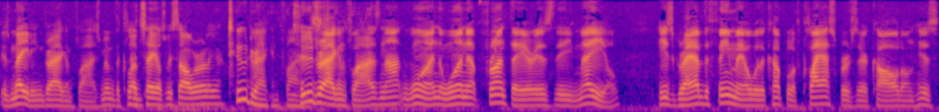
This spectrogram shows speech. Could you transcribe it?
is mating dragonflies. Remember the club tails we saw earlier? Two dragonflies. Two dragonflies, not one. The one up front there is the male. He's grabbed the female with a couple of claspers, they're called, on his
